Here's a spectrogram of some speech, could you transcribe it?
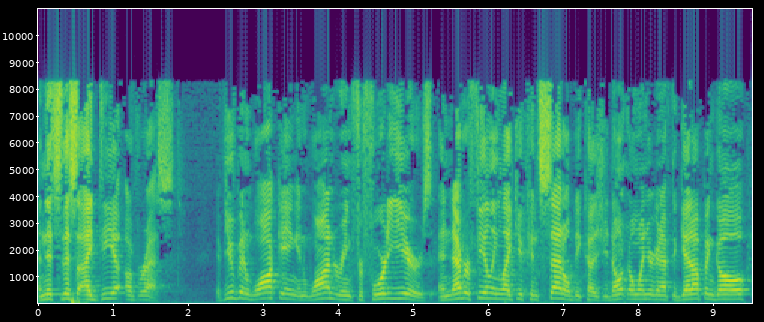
And it's this idea of rest. If you've been walking and wandering for 40 years and never feeling like you can settle because you don't know when you're going to have to get up and go,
